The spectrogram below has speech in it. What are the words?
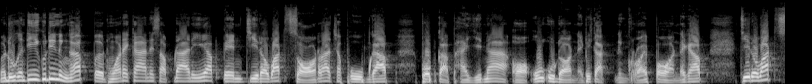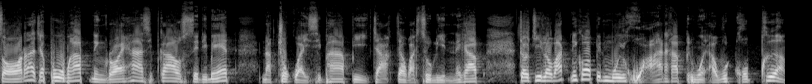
มาดูกันที่คู่ที่หนึ่งครับ เปิดหัวรายการในสัปดาห์นี้ครับเป็นจิรวัตรสราชภูมิครับ พบกับไฮยีน่าออกอุอุดรในพิกัด 100 ปอนด์นะครับ จิรวัตรสราชภูมิครับ 159เซนติเมตร นักชกวัย 15 ปีจากจังหวัดสุรินทร์นะครับ เจ้าจิรวัตรนี่ก็เป็นมวยขวานะครับ เป็นมวยอาวุธครบเครื่อง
